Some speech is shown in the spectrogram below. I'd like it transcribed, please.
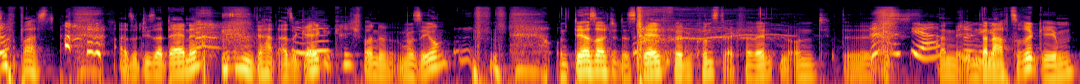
so passt. Also dieser Däne, der hat also Geld gekriegt von einem Museum und der sollte das Geld für ein Kunstwerk verwenden und äh, das Ja, dann eben danach zurückgeben.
